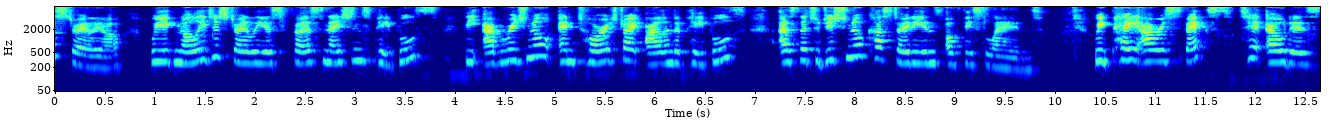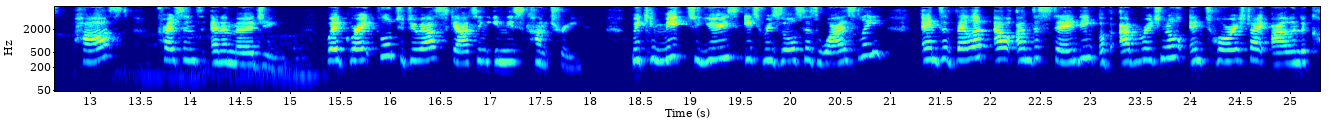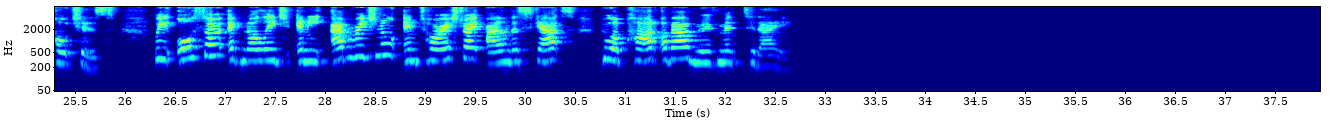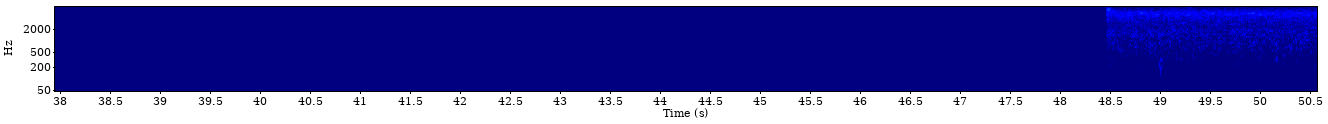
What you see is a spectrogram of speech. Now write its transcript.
Australia, we acknowledge Australia's First Nations peoples, the Aboriginal and Torres Strait Islander peoples, as the traditional custodians of this land. We pay our respects to elders past, present, and emerging. We're grateful to do our scouting in this country. We commit to use its resources wisely and develop our understanding of Aboriginal and Torres Strait Islander cultures. We also acknowledge any Aboriginal and Torres Strait Islander Scouts who are part of our movement today.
